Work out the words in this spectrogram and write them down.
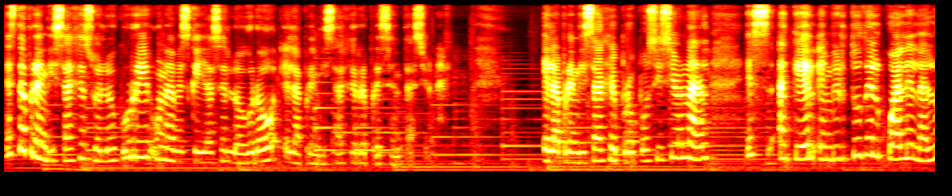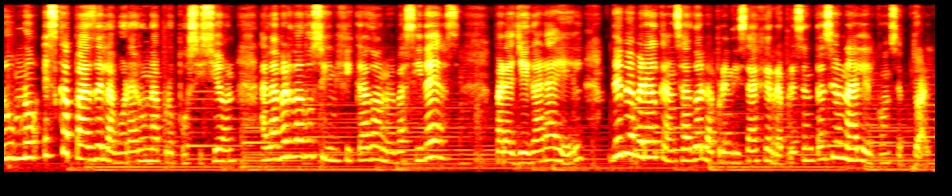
Este aprendizaje suele ocurrir una vez que ya se logró el aprendizaje representacional. El aprendizaje proposicional es aquel en virtud del cual el alumno es capaz de elaborar una proposición al haber dado significado a nuevas ideas. Para llegar a él, debe haber alcanzado el aprendizaje representacional y el conceptual.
